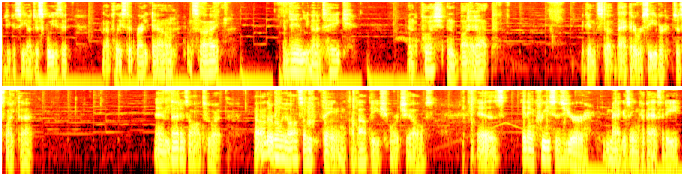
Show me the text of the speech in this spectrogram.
As you can see, I just squeezed it and I placed it right down inside. And then you're to take and push and butt it up against the back of the receiver, just like that. And that is all to it. The other really awesome thing about these short shells is it increases your magazine capacity.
